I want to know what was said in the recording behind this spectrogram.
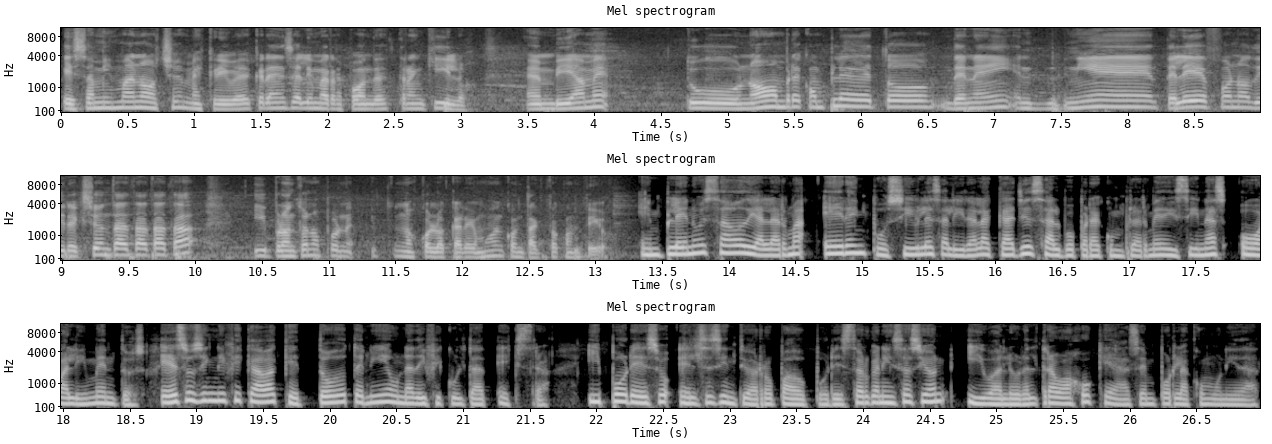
Esa misma noche me escribe credencial y me responde, tranquilo, envíame tu nombre completo, DNI, NIE, teléfono, dirección, ta, ta, ta, ta, y pronto nos, nos colocaremos en contacto contigo. En pleno estado de alarma era imposible salir a la calle salvo para comprar medicinas o alimentos. Eso significaba que todo tenía una dificultad extra y por eso él se sintió arropado por esta organización y valora el trabajo que hacen por la comunidad.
